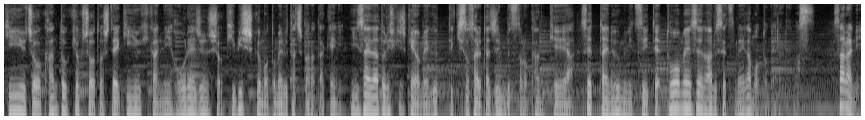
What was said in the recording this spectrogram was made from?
金融庁監督局長として金融機関に法令遵守を厳しく求める立場なだけに、インサイダー取引事件をめぐって起訴された人物との関係や接待の有無について透明性のある説明が求められます。さらに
